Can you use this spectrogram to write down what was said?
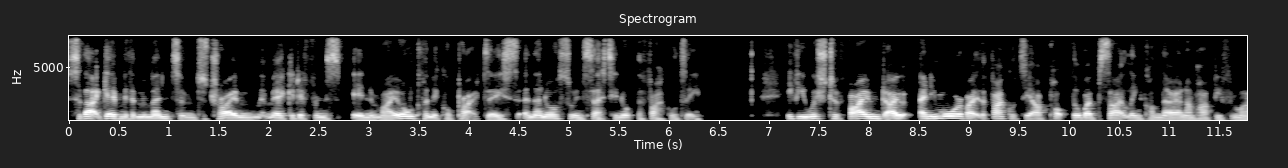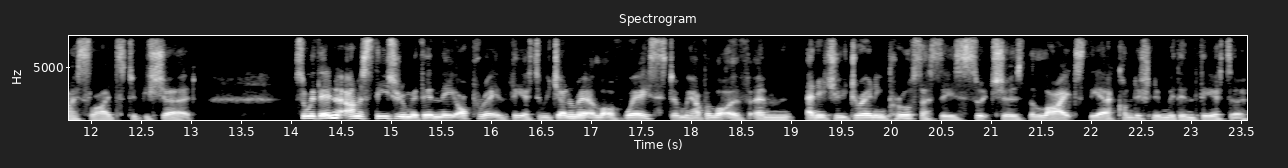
So that gave me the momentum to try and make a difference in my own clinical practice and then also in setting up the faculty. If you wish to find out any more about the faculty, I'll pop the website link on there and I'm happy for my slides to be shared. So within anaesthesia and within the operating theatre, we generate a lot of waste and we have a lot of um, energy draining processes such as the lights, the air conditioning within theatre.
